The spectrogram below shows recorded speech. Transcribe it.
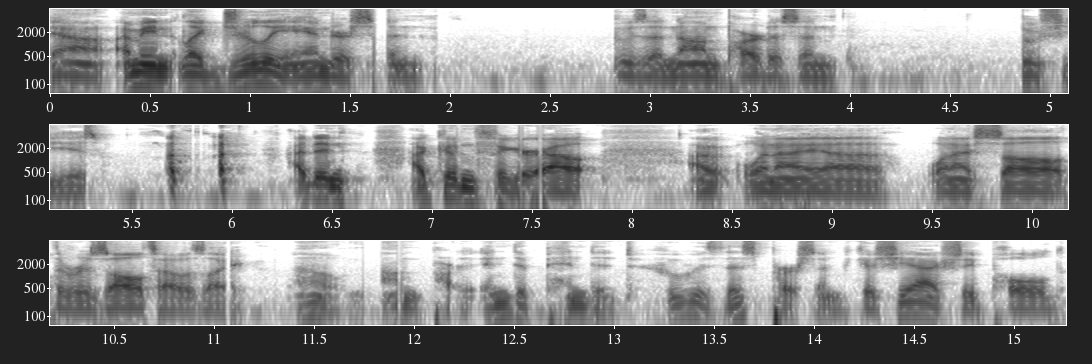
Yeah, I mean, like Julie Anderson, who's a nonpartisan, who she is. I didn't, I couldn't figure out. I, when I uh, when I saw the results, I was like, oh, non-part independent. Who is this person? Because she actually pulled.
